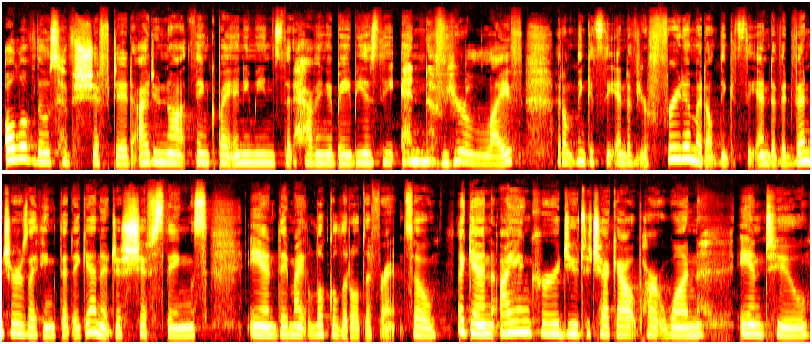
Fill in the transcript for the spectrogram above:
all of those have shifted. I do not think by any means that having a baby is the end of your life. I don't think it's the end of your freedom. I don't think it's the end of adventures. I think that, again, it just shifts things and they might look a little different. So, again, I encourage you to check out part one and two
